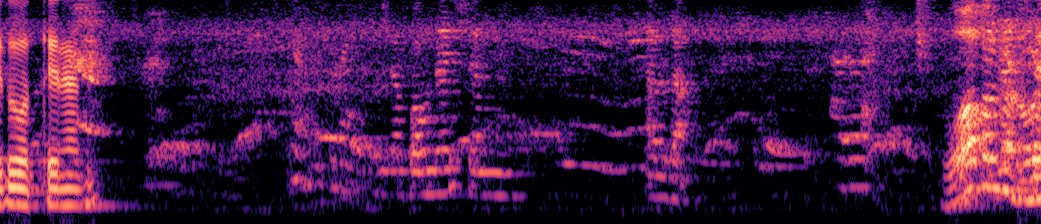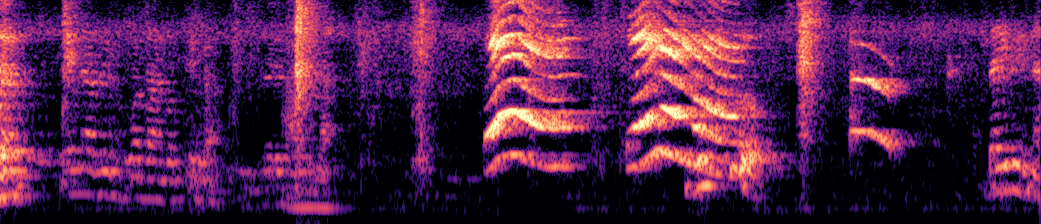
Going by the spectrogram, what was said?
ಇದು ಗೊತ್ತೇನಾದ ಫೌಂಡೇಶನ್ ಅಲ್ಲ. ಓಪನ್ ಮಾಡಿ ಏನಾದ್ರು ಇರ್ಬೋದಾ ಗೊತ್ತಿಲ್ಲ. ಡೈರಿನ?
